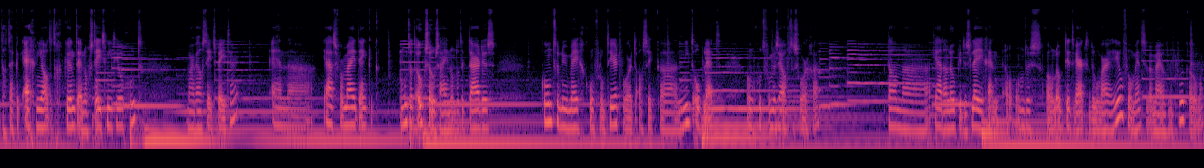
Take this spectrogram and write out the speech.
dat heb ik echt niet altijd gekund en nog steeds niet heel goed, maar wel steeds beter. En uh, ja, is voor mij denk ik, moet dat ook zo zijn, omdat ik daar dus continu mee geconfronteerd word als ik uh, niet oplet om goed voor mezelf te zorgen. Dan, uh, ja, dan loop je dus leeg. En om dus gewoon ook dit werk te doen waar heel veel mensen bij mij over de vloer komen,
